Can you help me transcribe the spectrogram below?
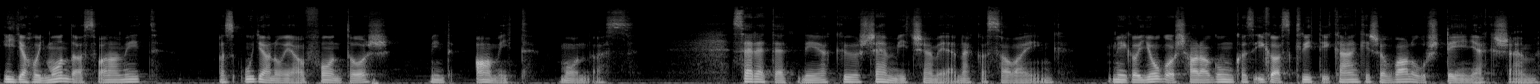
Így, ahogy mondasz valamit, az ugyanolyan fontos, mint amit mondasz. Szeretet nélkül semmit sem érnek a szavaink. Még a jogos haragunk, az igaz kritikánk és a valós tények sem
